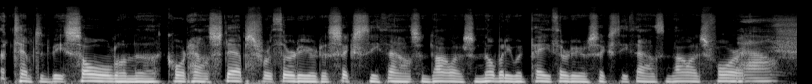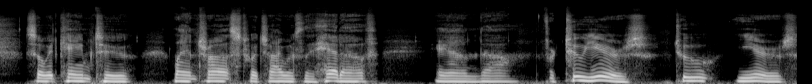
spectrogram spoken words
attempted to be sold on the courthouse steps for thirty or to sixty thousand dollars, and nobody would pay thirty or sixty thousand dollars for it. Wow. So it came to Land Trust, which I was the head of, and uh, for two years, two years,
